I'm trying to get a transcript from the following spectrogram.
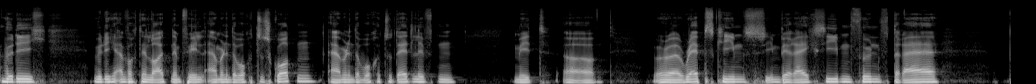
würde ich würde ich einfach den Leuten empfehlen, einmal in der Woche zu squatten, einmal in der Woche zu deadliften mit äh, Rap-Schemes im Bereich 7, 5, 3.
